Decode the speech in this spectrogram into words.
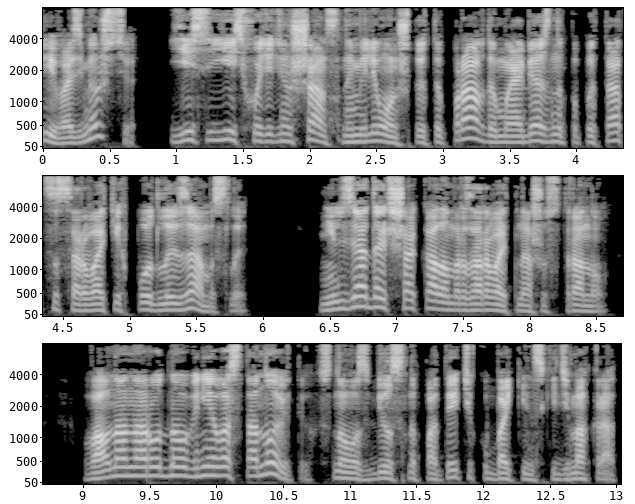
Ты возьмешься? Если есть хоть один шанс на миллион, что это правда, мы обязаны попытаться сорвать их подлые замыслы. Нельзя дать шакалам разорвать нашу страну. Волна народного гнева остановит их, снова сбился на патетику бакинский демократ.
